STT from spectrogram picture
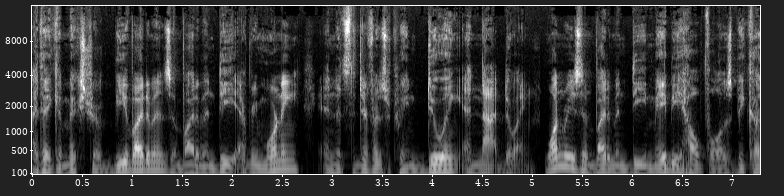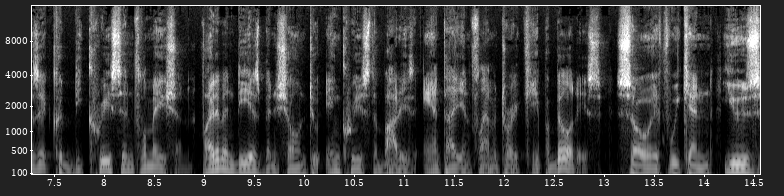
I take a mixture of B vitamins and vitamin D every morning, and it's the difference between doing and not doing. One reason vitamin D may be helpful is because it could decrease inflammation. Vitamin D has been shown to increase the body's anti inflammatory capabilities. So, if we can use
